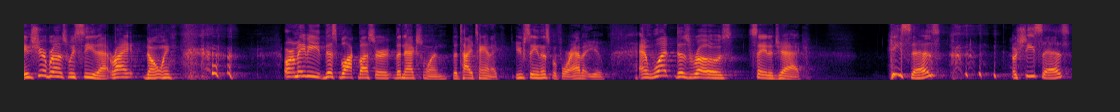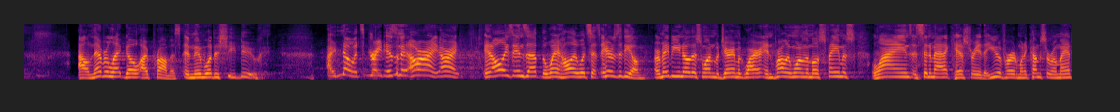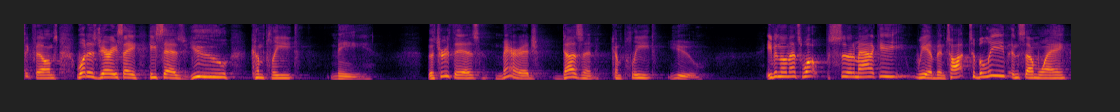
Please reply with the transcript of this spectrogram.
In brilliance, we see that, right? Don't we? or maybe this blockbuster, the next one, the Titanic. You've seen this before, haven't you? And what does Rose say to Jack? He says, or she says, I'll never let go, I promise. And then what does she do? I know it's great, isn't it? All right, all right. It always ends up the way Hollywood says. Here's the deal. Or maybe you know this one with Jerry Maguire, and probably one of the most famous lines in cinematic history that you have heard when it comes to romantic films. What does Jerry say? He says, You complete me. The truth is, marriage doesn't complete you. Even though that's what cinematically we have been taught to believe in some way,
